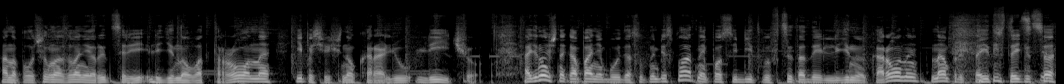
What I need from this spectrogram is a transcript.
Оно получило название «Рыцари Ледяного Трона» и посвящено королю Личу. Одиночная кампания будет доступна бесплатно, и после битвы в цитадели Ледяной Короны нам предстоит встретиться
